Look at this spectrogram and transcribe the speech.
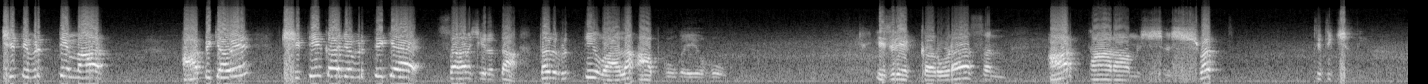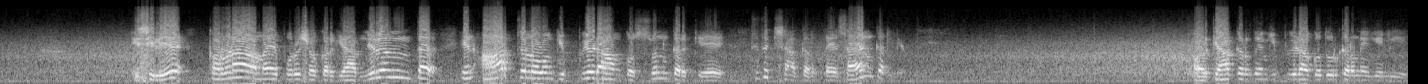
क्षिति वृत्ति मान आप भी क्या हुए? क्षिति का जो वृत्ति क्या है? सहनशीलता। तद वृत्ति वाला आप हो गए हो। इसलिए करुणा सन आर्थाराम शाश्वत तितिक्षति। इसलिए करुणामय पुरुष होकर के आप निरंतर इन आर्थ लोगों की पीड़ाओं को सुन करके तितिक्षा करते हैं, सहन कर लेते हैं। और क्या करते हैं इनकी पीड़ा को दूर करने के लिए?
